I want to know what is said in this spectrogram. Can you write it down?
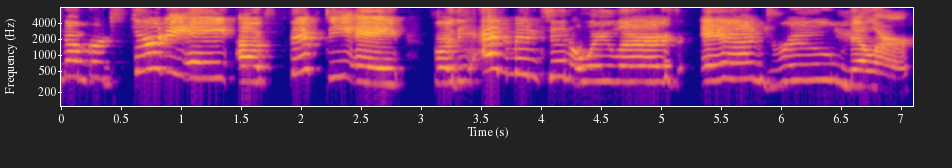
numbered 38 of 58 for the Edmonton Oilers, Andrew Miller.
